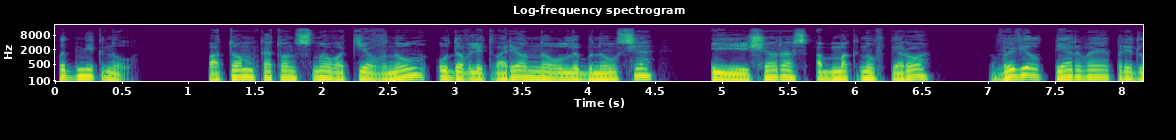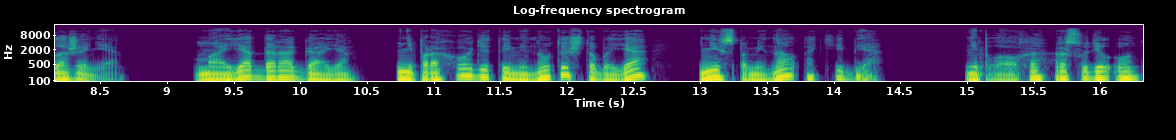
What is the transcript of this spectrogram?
подмигнул. Потом Катон снова кивнул, удовлетворенно улыбнулся и еще раз, обмакнув перо, вывел первое предложение. «Моя дорогая, не проходит и минуты, чтобы я не вспоминал о тебе». «Неплохо», — рассудил он,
